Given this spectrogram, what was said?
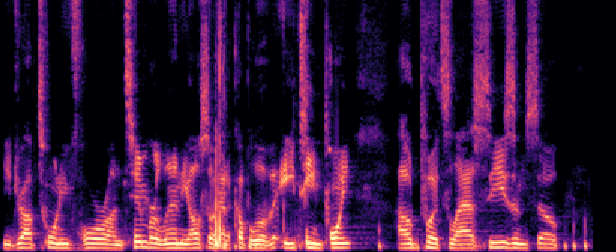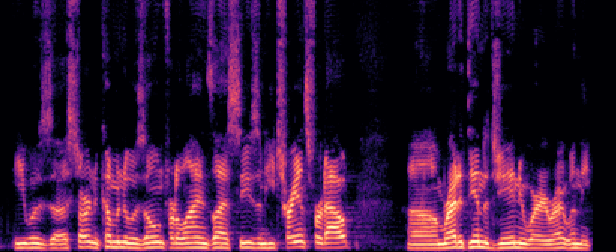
he dropped 24 on Timberland. He also had a couple of 18 point outputs last season. So he was uh, starting to come into his own for the Lions last season. He transferred out um, right at the end of January, right when the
